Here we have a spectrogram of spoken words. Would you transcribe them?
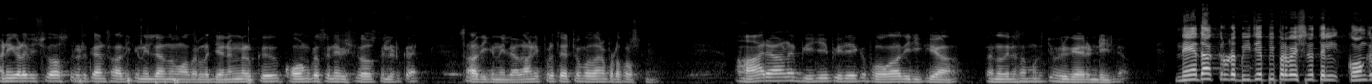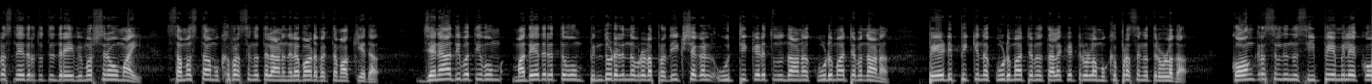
അണികളെ വിശ്വാസത്തിലെടുക്കാൻ സാധിക്കുന്നില്ല എന്ന് മാത്രമല്ല ജനങ്ങൾക്ക് കോൺഗ്രസിനെ വിശ്വാസത്തിലെടുക്കാൻ സാധിക്കുന്നില്ല. അതാണ് ഇപ്പോഴത്തെ ഏറ്റവും പ്രധാനപ്പെട്ട പ്രശ്നം. ആരാണ് ബി ജെ പിയിലേക്ക് പോകാതിരിക്കുക എന്നതിനെ സംബന്ധിച്ച് ഒരു ഗ്യാരണ്ടിയില്ല നേതാക്കളുടെ ബി ജെ പി പ്രവേശനത്തിൽ കോൺഗ്രസ് നേതൃത്വത്തിനെതിരെ വിമർശനവുമായി സമസ്ത മുഖപ്രസംഗത്തിലാണ് നിലപാട് വ്യക്തമാക്കിയത്. ജനാധിപത്യവും മതേതരത്വവും പിന്തുടരുന്നവരുടെ പ്രതീക്ഷകൾ ഊറ്റിക്കെടുത്തുന്നതാണ് കൂടുമാറ്റമെന്നാണ് പേടിപ്പിക്കുന്ന കൂടുമാറ്റമെന്ന തലക്കെട്ടിലുള്ള മുഖപ്രസംഗത്തിലുള്ളത്. കോൺഗ്രസിൽ നിന്ന് സി പി എമ്മിലേക്കോ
